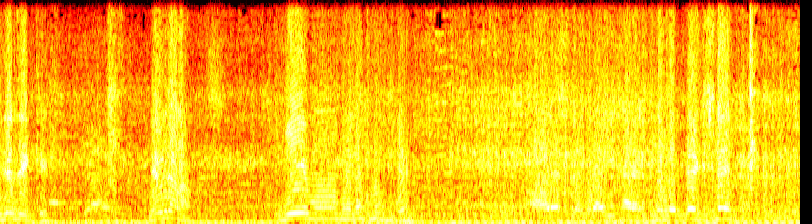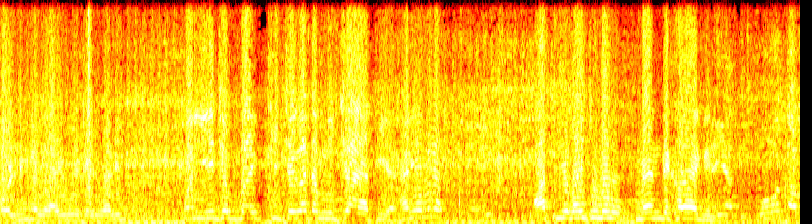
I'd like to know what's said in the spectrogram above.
इधर देख के। नहीं बताना ये वो मैंने खुद दिया। आर एस लगवाई है नंबर प्लेट इसमें फोल्डिंग लगवाई हुई है टेल वाली। और ये जब बाइक खींचेगा तब नीचे आ जाती है। है नहीं अभी आती है भाई तूने मैंने देखा था एक दिन वो तब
